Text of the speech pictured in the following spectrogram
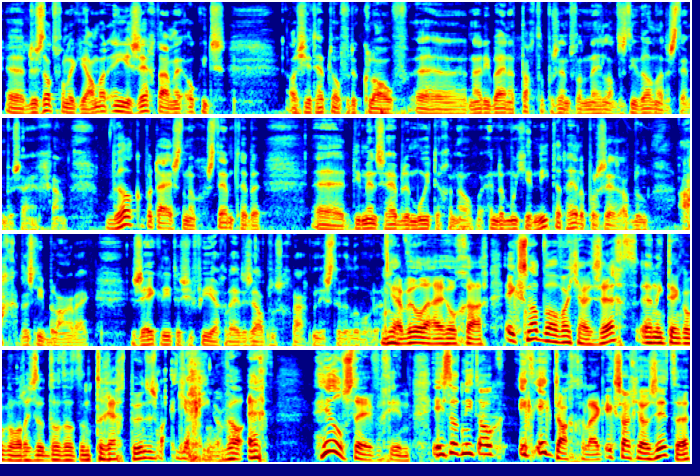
Eh, dus dat vond ik jammer. En je zegt daarmee ook iets. Als je het hebt over de kloof eh, naar die bijna 80% van de Nederlanders die wel naar de stembus zijn gegaan. Welke partijen ze dan ook gestemd hebben, eh, die mensen hebben de moeite genomen. En dan moet je niet dat hele proces afdoen. Ach, dat is niet belangrijk. Zeker niet als je vier jaar geleden zelf nog graag minister wilde worden. Ja, wilde hij heel graag. Ik snap wel wat jij zegt. En ik denk ook wel dat dat dat een terecht punt is. Maar je ging er wel echt heel stevig in. Is dat niet ook... Ik, ik dacht gelijk, ik zag jou zitten.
